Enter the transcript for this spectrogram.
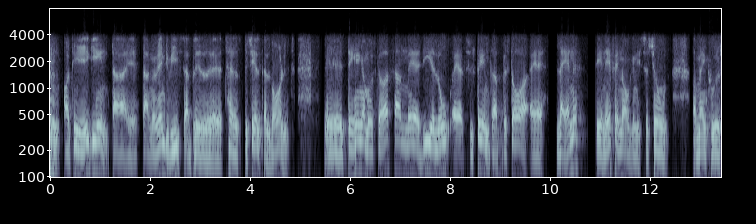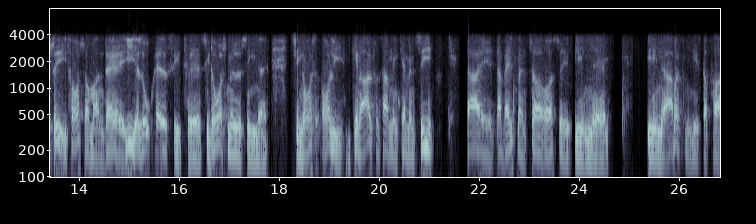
og det er ikke en, der, øh, der nødvendigvis er blevet øh, taget specielt alvorligt. Øh, det hænger måske også sammen med, at ILO er et system, der består af lande. Det er en FN-organisation, og man kunne jo se i forsommeren, da ILO havde sit, øh, sit årsmøde, sin, øh, sin års, årlige generalforsamling, kan man sige, øh, Øh, der valgte man så også en, øh, en arbejdsminister fra,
